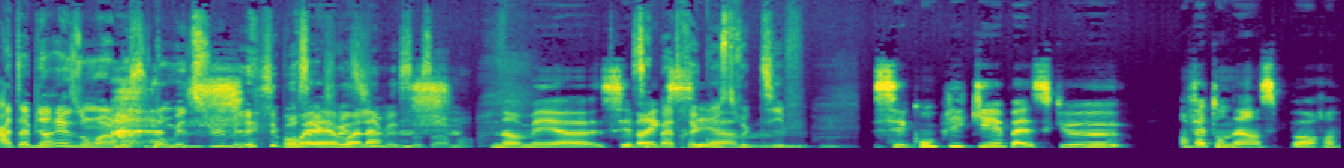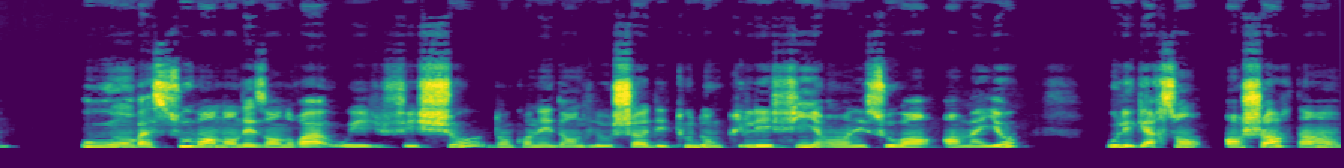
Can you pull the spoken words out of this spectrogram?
ah, t'as bien raison. Moi, je suis tombée dessus, mais c'est pour ça que je voilà. le dis, mais sincèrement. Non, mais euh, c'est vrai que c'est pas très constructif. Euh, c'est compliqué parce que, en fait, on a un sport où on va souvent dans des endroits où il fait chaud, donc on est dans de l'eau chaude et tout, donc les filles, on est souvent en maillot ou les garçons en short, hein,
